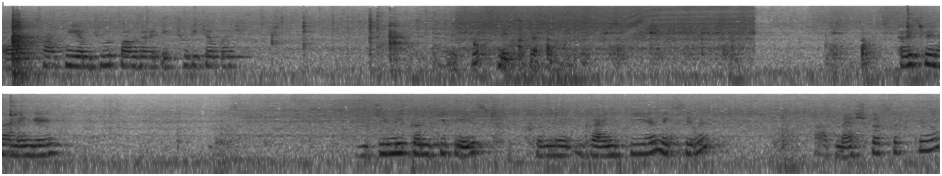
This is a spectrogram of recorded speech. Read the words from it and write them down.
और साथ में अमचूर पाउडर, एक छोटी चम्मच। इसको मिक्स कर अब इसमें डालेंगे जिमी कंद की पेस्ट हमने ग्राइंड की है मिक्सी में। आप मैश कर सकते हो।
